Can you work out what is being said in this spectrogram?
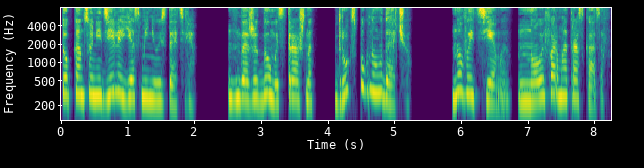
то к концу недели я сменю издателя. Даже думать страшно, вдруг спугну удачу. Новые темы, новый формат рассказов.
